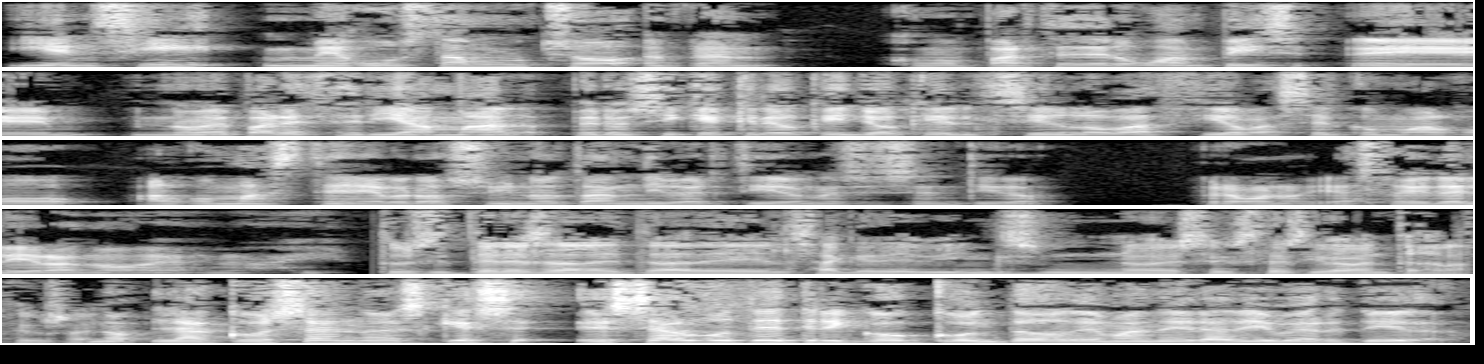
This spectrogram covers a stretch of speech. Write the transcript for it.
y en sí me gusta mucho en plan como parte del One Piece eh, no me parecería mal pero sí que creo que yo que el siglo vacío va a ser como algo algo más tenebroso y no tan divertido en ese sentido pero bueno ya estoy delirando eh, ahí. Tú si tienes la letra del saque de Binks no es excesivamente graciosa. ¿eh? No, la cosa no es que es, es algo tétrico contado de manera divertida.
